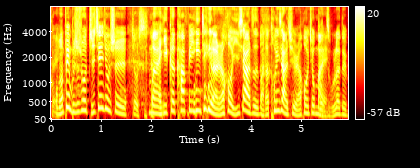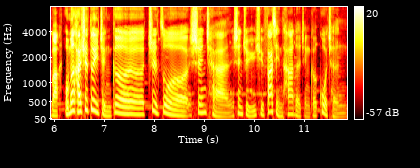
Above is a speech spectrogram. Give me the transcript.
对我们并不是说直接就是就是买一个咖啡因进来，然后一下子把它吞下去，然后就满足了，对吧？我们还是对整个制作、生产，甚至于去发现它的整个过程，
